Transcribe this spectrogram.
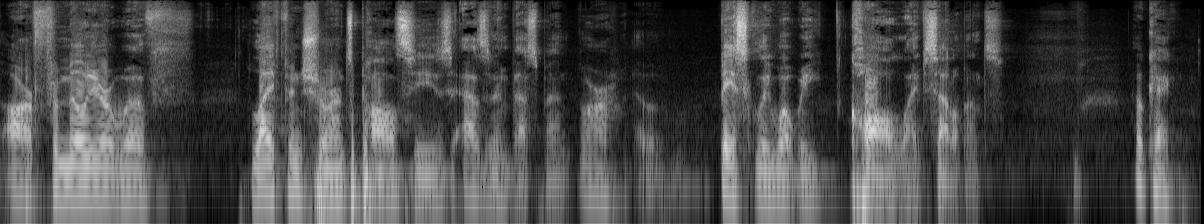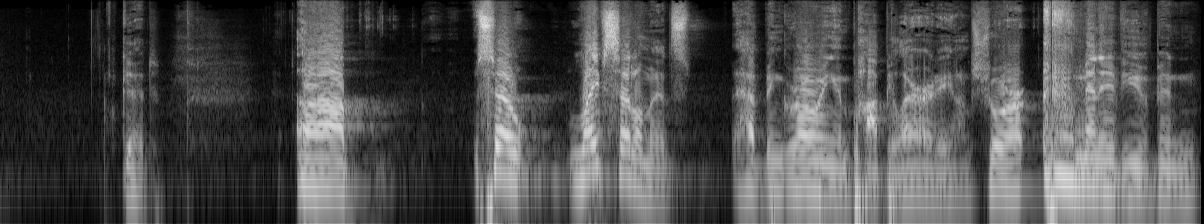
are familiar with life insurance policies as an investment, or basically what we call life settlements? Okay, good. Uh, so, life settlements have been growing in popularity. And I'm sure many of you have been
